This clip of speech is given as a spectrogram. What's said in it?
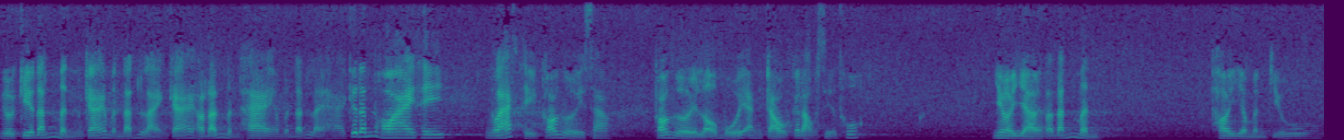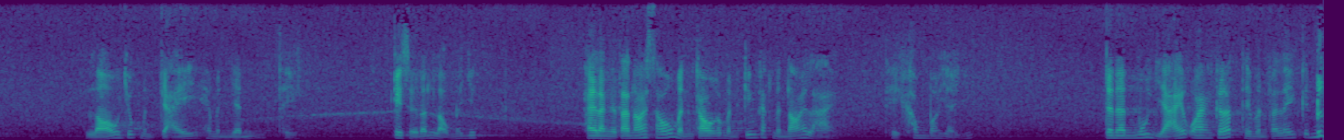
người kia đánh mình cái, mình đánh lại cái, họ đánh mình hai, mình đánh lại hai. Cứ đánh hoài thì lát thì có người sao? Có người lỗ mũi ăn trầu cái đầu xỉa thuốc. Nhưng mà giờ người ta đánh mình, thôi giờ mình chịu lỗ một chút, mình chạy hay mình nhịn thì cái sự đánh lộn nó dứt. Hay là người ta nói xấu mình câu cái mình kiếm cách mình nói lại thì không bao giờ dứt cho nên muốn giải oan kết thì mình phải lấy cái đức.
